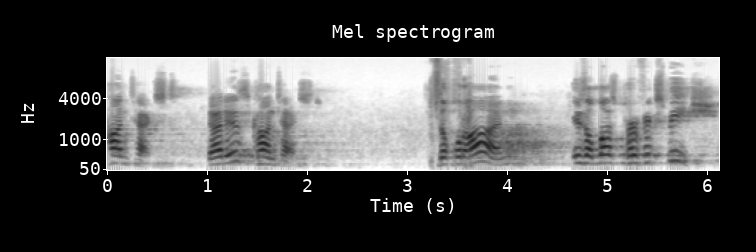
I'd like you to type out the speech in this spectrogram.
Context. That is context. The Quran is Allah's perfect speech.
